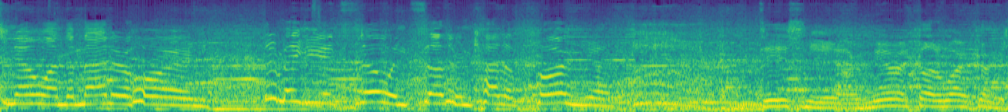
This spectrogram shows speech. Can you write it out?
snow on the Matterhorn. They're making it snow in Southern California. Disney are miracle workers.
